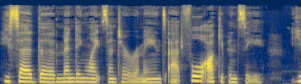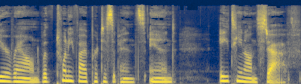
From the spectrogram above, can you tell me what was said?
He said the Mending Light Center remains at full occupancy year round with 25 participants and 18 on staff,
